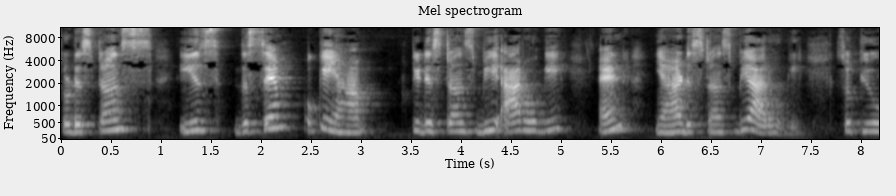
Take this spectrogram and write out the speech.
तो distance is the same okay यहाँ की डिस्टेंस भी आर होगी एंड यहाँ डिस्टेंस भी आर होगी. So Q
